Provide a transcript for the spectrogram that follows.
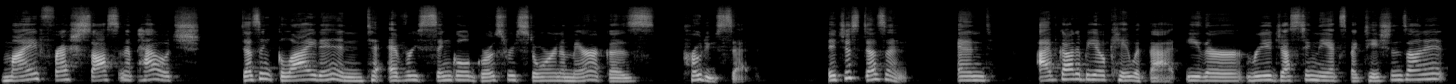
my fresh sauce in a pouch doesn't glide in to every single grocery store in America's produce set. It just doesn't, and I've got to be okay with that, either readjusting the expectations on it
